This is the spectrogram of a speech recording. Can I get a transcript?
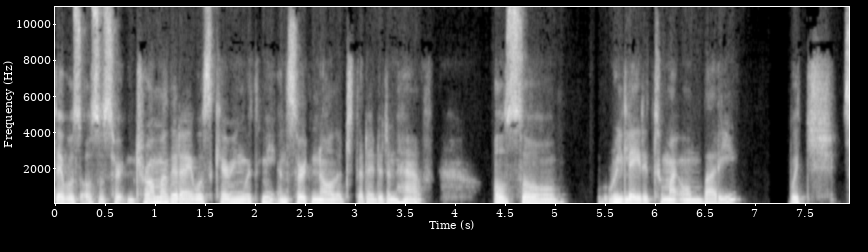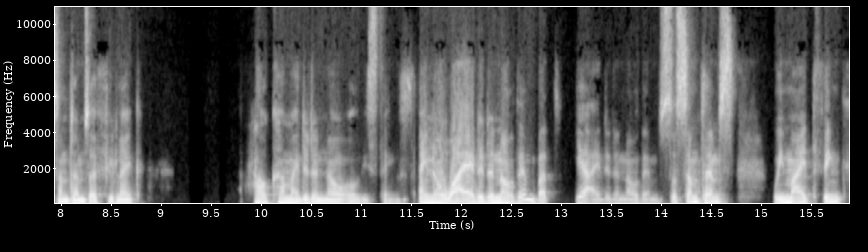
there was also certain trauma that I was carrying with me and certain knowledge that I didn't have. Also related to my own body, which sometimes I feel like, how come I didn't know all these things? I know why I didn't know them, but yeah, I didn't know them. So sometimes we might think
